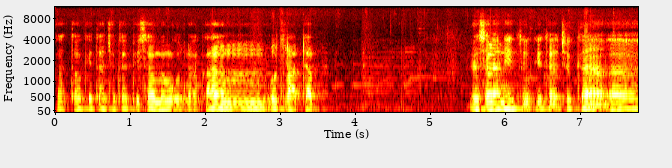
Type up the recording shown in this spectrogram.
Atau kita juga bisa menggunakan ultradap Nah selain itu kita juga uh,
